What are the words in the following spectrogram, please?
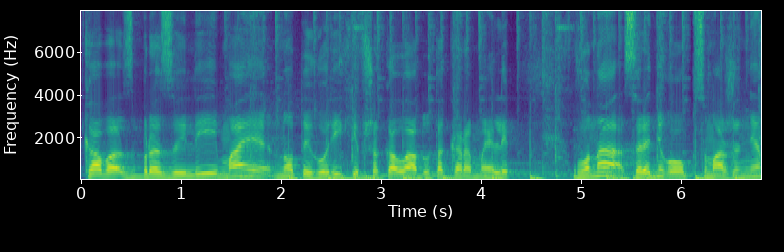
кава з Бразилії, має ноти горіхів, шоколаду та карамелі. Вона середнього обсмаження.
